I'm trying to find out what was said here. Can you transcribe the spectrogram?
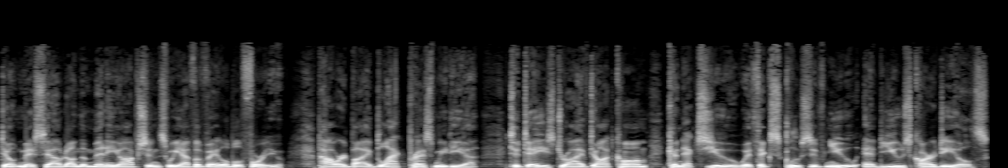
Don't miss out on the many options we have available for you. Powered by Black Press Media, todaysdrive.com connects you with exclusive new and used car deals.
